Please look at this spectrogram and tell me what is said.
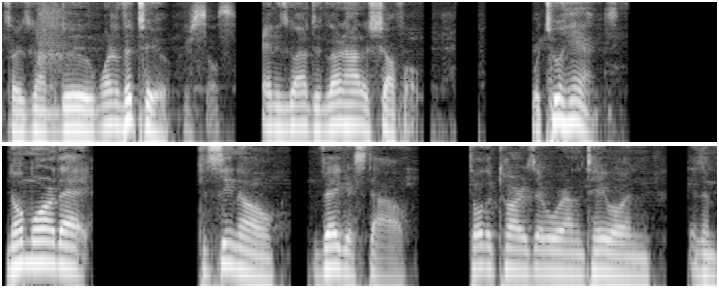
So he's going to do one of the two, You're so. and he's going to learn how to shuffle with two hands. No more of that casino Vegas style. Throw the cards everywhere on the table and, and then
